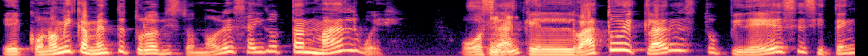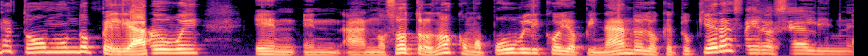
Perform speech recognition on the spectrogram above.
económicamente tú lo has visto, no les ha ido tan mal, güey. O sea, que el vato declare estupideces y tenga todo el mundo peleado, güey, en, a nosotros, ¿no? Como público y opinando y lo que tú quieras. Pero se alinea.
